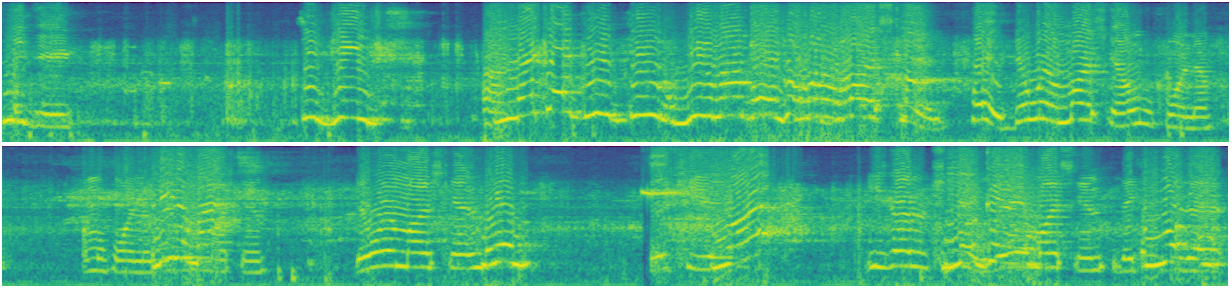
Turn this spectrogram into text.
GG. Let's go do, do, do not get They're someone my skin. Hey, they're wearing my skin. I'm reporting them. I'm reporting them. Me They're wearing my skin. They're wearing my skin. They're cheating. what? These guys are cheating. Look They're wearing my skin. They can't do that.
